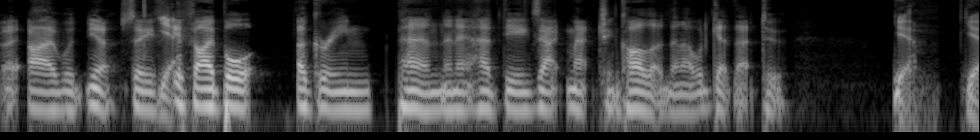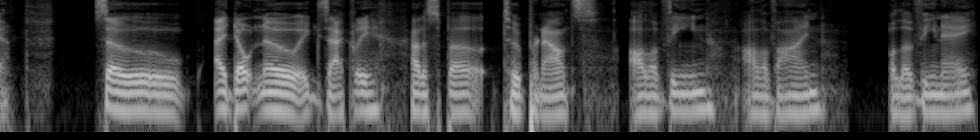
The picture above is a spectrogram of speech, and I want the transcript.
I- I would, you know, so if, Yeah. if I bought a green pen and it had the exact matching color, then I would get that too. Yeah, yeah. So I don't know exactly how to spell to pronounce olivine, olivine, olivine.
